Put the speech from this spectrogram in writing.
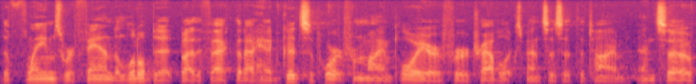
the flames were fanned a little bit by the fact that I had good support from my employer for travel expenses at the time. And so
